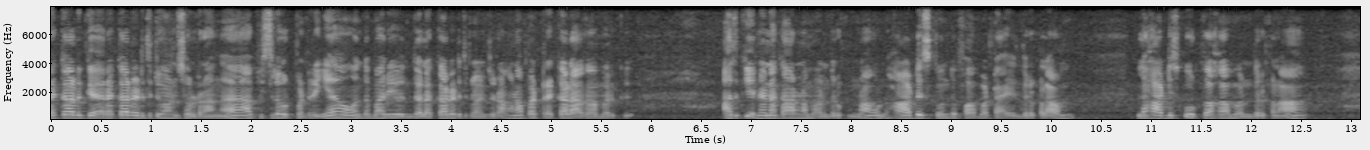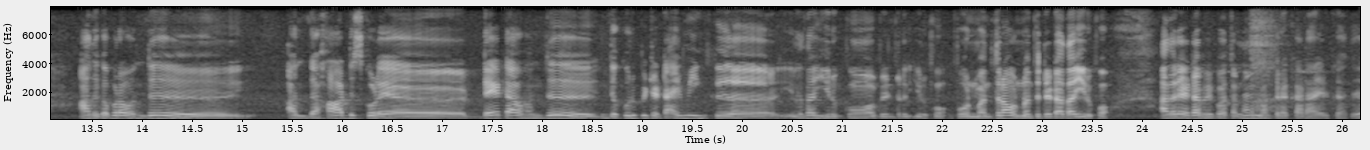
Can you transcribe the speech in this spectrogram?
ரெக்கார்டுக்கு ரெக்கார்டு எடுத்துகிட்டு வான்னு சொல்கிறாங்க ஆஃபீஸில் ஒர்க் பண்ணுறீங்க அந்த மாதிரி இந்த ரெக்கார்டு எடுத்துகிட்டு வான்னு சொல்கிறாங்க ஆனால் பட் ரெக்கார்ட் ஆகாமல் இருக்குது அதுக்கு என்னென்ன காரணமாக இருந்திருக்கும்னா ஒன்று ஹார்ட் டிஸ்க் வந்து ஃபார்மட் ஆகியிருந்திருக்கலாம் இல்லை ஹார்ட் டிஸ்க் ஒர்க் ஆகாமல் இருந்திருக்கலாம். அதுக்கப்புறம் வந்து அந்த ஹார்ட் டிஸ்கோடைய டேட்டா வந்து இந்த குறிப்பிட்ட டைமிங்க்கு இதில் தான் இருக்கும் அப்படின்றது இருக்கும். இப்போ ஒன் மந்த்னா ஒன் மந்த் டேட்டா தான் இருக்கும். அந்த டேட்டா போய் பார்த்தோம்னா நமக்கு ரெக்கார்ட் ஆகிருக்காது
